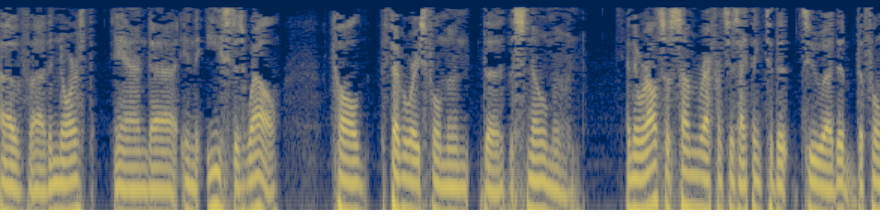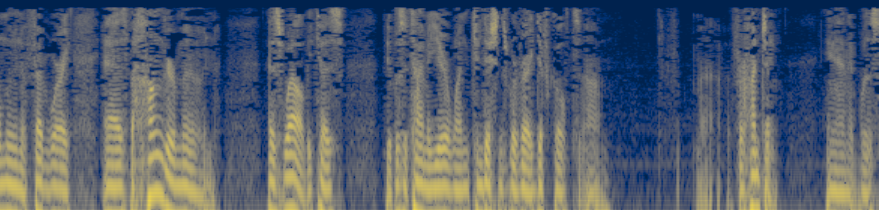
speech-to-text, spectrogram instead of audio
of uh, the North and uh, in the East as well called February's full moon the the snow moon. And there were also some references, I think, to the to uh, the the full moon of February as the hunger moon, as well, because it was a time of year when conditions were very difficult um, uh, for hunting, and it was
